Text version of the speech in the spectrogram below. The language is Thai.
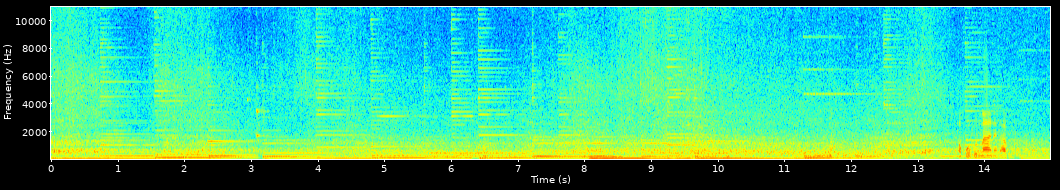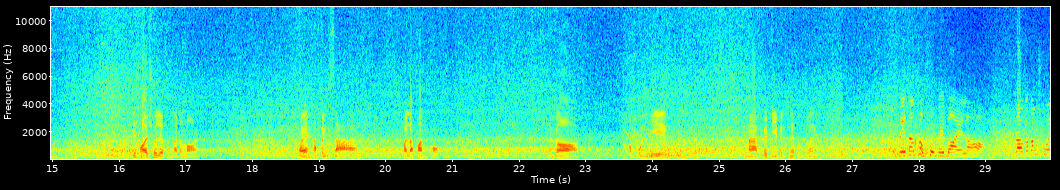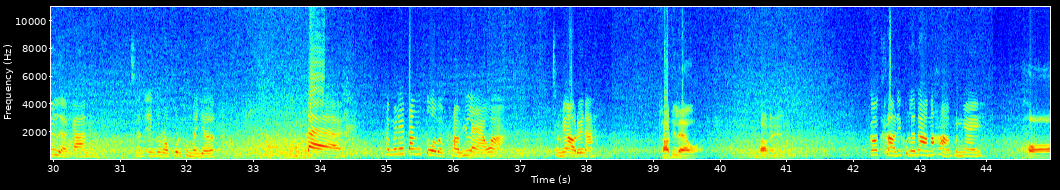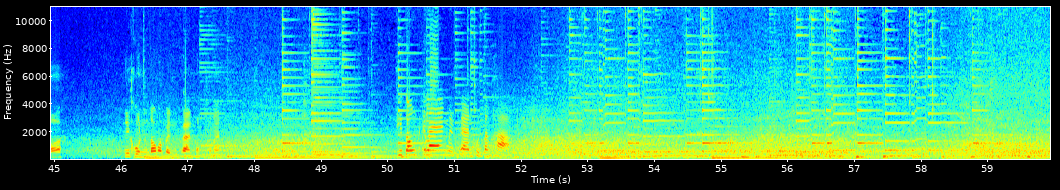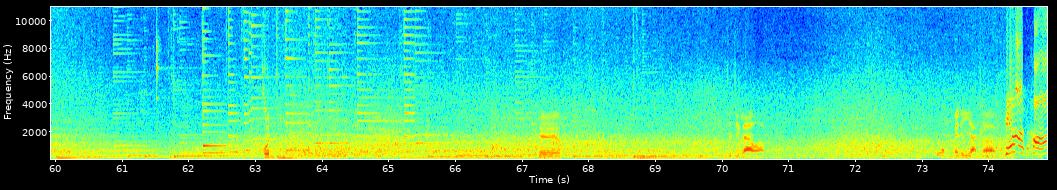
คุณคุณมากนะครับ ที่คอยช่วยเหลือผมมาตลอด คอยให้คำปรึกษา คอยรับฟังผม แล้วก็ขอบคุณที่มาคลิปนี้เป็นเพื่อนผมด้วย ไม่ต้องขอบคุณบ่อยๆหรอก เราก็ต้องช่วยเหลือกัน ฉันเองก็รบกวนคุณมาเยอะ แต่ถ้าไม่ได้ตั้งตัวแบบคราวที่แล้วอะ ฉันไม่เอาด้วยนะ คราวที่แล้วเหรอคราวไหน ก็คราวที่คุณระดามาหาคุณไงอ๋อที่คุณต้องมาเป็นแฟนผมใช่ไหมที่ต้องแกล้งเป็นแฟนคุณต่างหากคุณ คือ จริงๆแล้วอะ ผมไม่ได้อยากจะพี่อัดคะ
